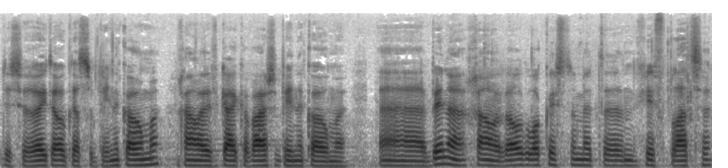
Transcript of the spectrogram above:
Dus we weten ook dat ze binnenkomen. Dan gaan we even kijken waar ze binnenkomen. Eh, binnen gaan we wel lokkisten met een gif plaatsen.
